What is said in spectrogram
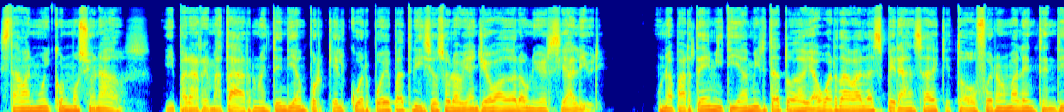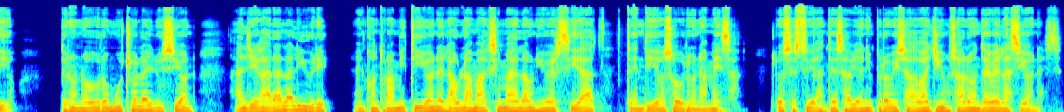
Estaban muy conmocionados y para rematar no entendían por qué el cuerpo de Patricio se lo habían llevado a la Universidad Libre. Una parte de mi tía Mirta todavía guardaba la esperanza de que todo fuera un malentendido, pero no duró mucho la ilusión. Al llegar a la Libre, encontró a mi tío en el aula máxima de la universidad, tendido sobre una mesa. Los estudiantes habían improvisado allí un salón de velaciones.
